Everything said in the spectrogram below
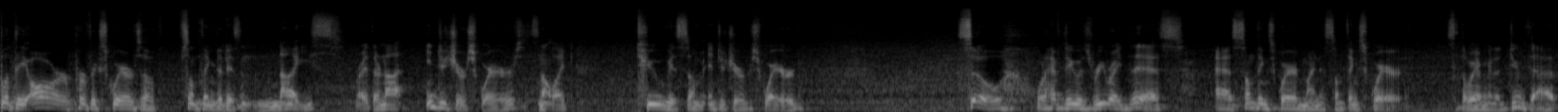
but they are perfect squares of something that isn't nice, right? They're not integer squares. It's not like 2 is some integer squared. So what I have to do is rewrite this as something squared minus something squared. So the way I'm going to do that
